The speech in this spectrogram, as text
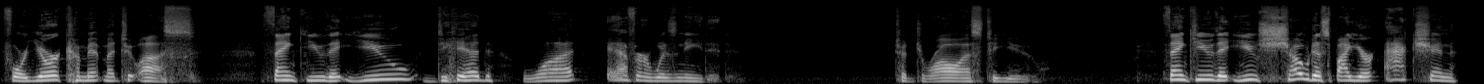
for your commitment to us. Thank you that you did whatever was needed to draw us to you. Thank you that you showed us by your action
